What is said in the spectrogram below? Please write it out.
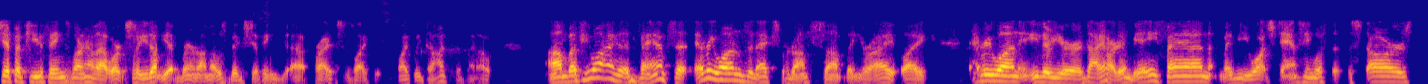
ship a few things, learn how that works, so you don't get burned on those big shipping uh, prices like like we talked about. Um, but if you want to advance it, everyone's an expert on something, right? Like everyone, either you're a diehard NBA fan, maybe you watch Dancing with the Stars,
